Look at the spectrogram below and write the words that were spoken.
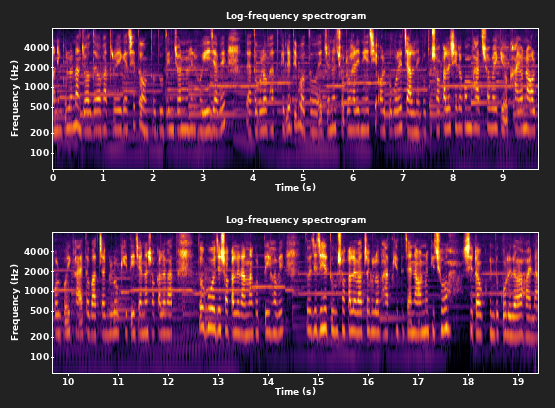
অনেকগুলো না জল দেওয়া ভাত রয়ে গেছে তো তো দু তিন জনের হয়েই যাবে। তো এতগুলো ভাত ফেলে দিব। তো এর জন্য ছোট হাঁড়ি নিয়েছি, অল্প করে চাল নেব। তো সকালে সেরকম ভাত সবাই কেউ খায়ও না, অল্প অল্পই খায়। তো বাচ্চাগুলো খেতেই চায় না সকালে ভাত। তবুও যে সকালে রান্না করতেই হবে। তো যে যেহেতু সকালে বাচ্চাগুলো ভাত খেতে চায় না, অন্য কিছু সেটাও কিন্তু করে দেওয়া হয় না।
